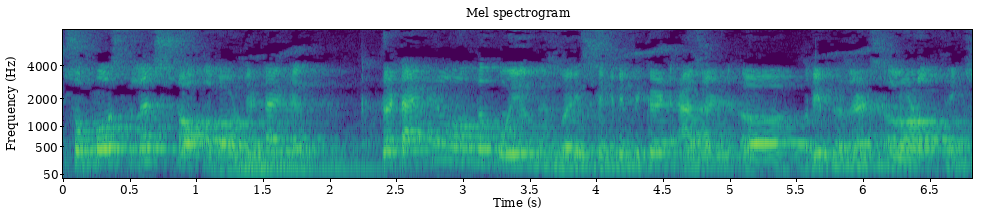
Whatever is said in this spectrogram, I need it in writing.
So first let's talk about the title. The title of the poem is very significant as it uh, represents a lot of things.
